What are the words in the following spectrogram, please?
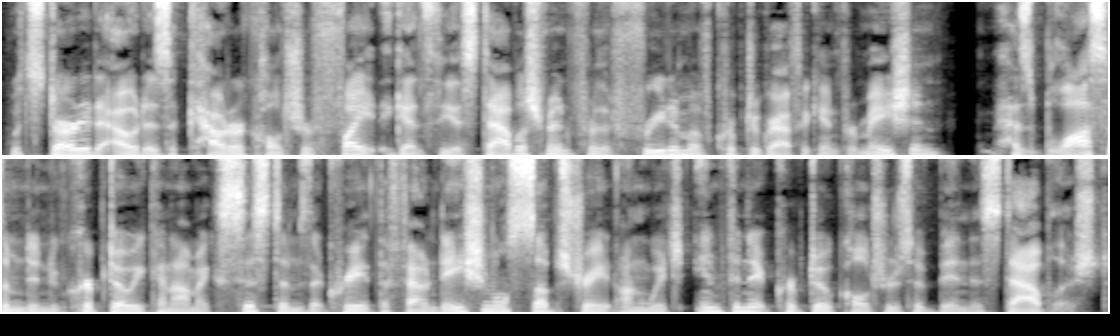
What started out as a counterculture fight against the establishment for the freedom of cryptographic information has blossomed into crypto economic systems that create the foundational substrate on which infinite crypto cultures have been established.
